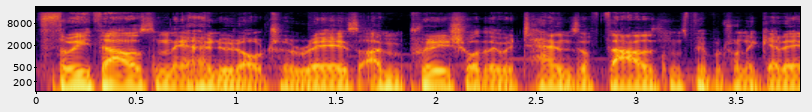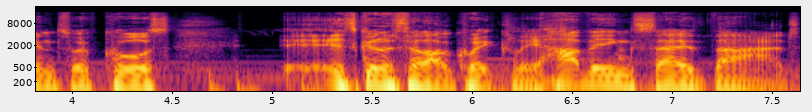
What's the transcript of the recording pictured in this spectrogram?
3,800 ultra rares. I'm pretty sure there were tens of thousands of people trying to get in. So, of course, it's going to sell out quickly. Having said that,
